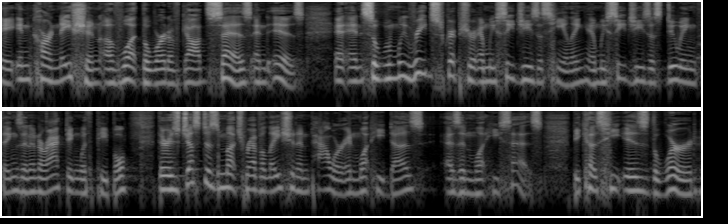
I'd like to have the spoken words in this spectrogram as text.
a incarnation of what the Word of God says and is. And, and so, when we read scripture and we see Jesus healing and we see Jesus doing things and interacting with people, there is just as much revelation and power in what he does as in what he says, because he is the Word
